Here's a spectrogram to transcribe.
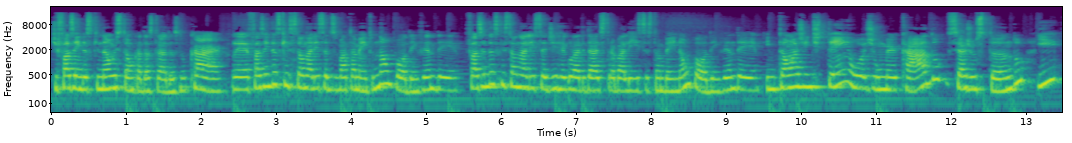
de fazendas que não estão cadastradas no CAR, é, fazendas que estão na lista de desmatamento não podem vender, fazendas que estão na lista de irregularidades trabalhistas também não podem vender. Então a gente tem hoje um mercado se ajustando e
